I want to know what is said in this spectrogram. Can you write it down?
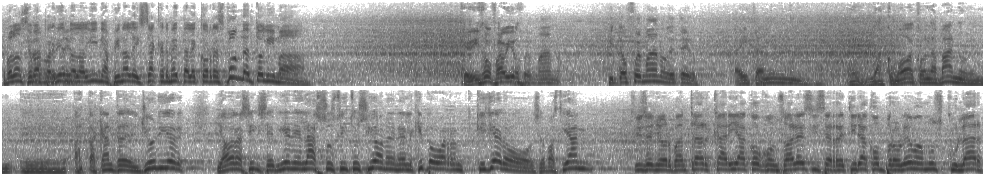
El balón se va Vamos, perdiendo a Teo. la línea final y saca meta. Le corresponde al Tolima. ¿Qué dijo Fabio? Fue mano. Pitó fue mano de Teo. Ahí está. Eh, la acomoda con la mano el eh, atacante del Junior. Y ahora sí se viene la sustitución en el equipo barranquillero. Sebastián. Sí, señor, va a entrar Cariaco González y se retira con problema muscular.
